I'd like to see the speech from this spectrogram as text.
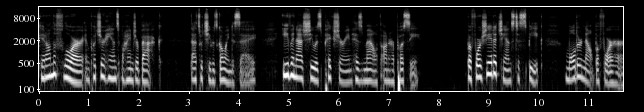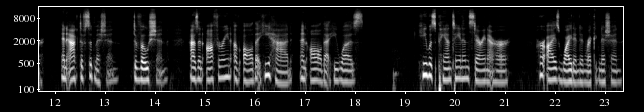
Get on the floor and put your hands behind your back. That's what she was going to say, even as she was picturing his mouth on her pussy. Before she had a chance to speak, Mulder knelt before her, an act of submission, devotion, as an offering of all that he had and all that he was. He was panting and staring at her. Her eyes widened in recognition.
